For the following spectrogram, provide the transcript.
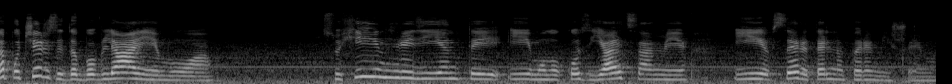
Та по черзі додаємо сухі інгредієнти і молоко з яйцями і все ретельно перемішуємо.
